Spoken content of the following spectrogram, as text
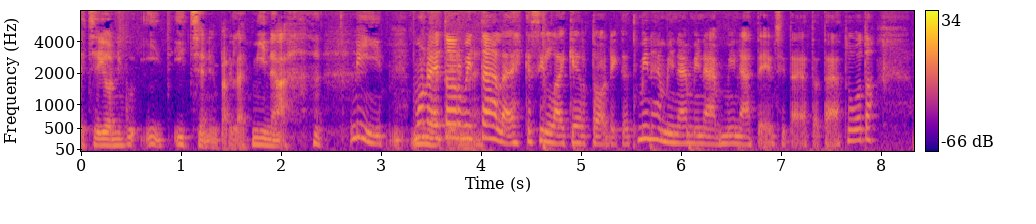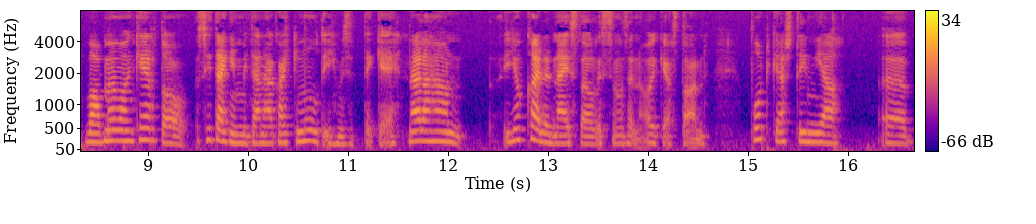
että se ei ole niinku itsen ympärillä, että minä. Niin, mun minä ei tarvitse täällä ehkä sillä kertoa, niinku, että minä, minä, minä, minä teen sitä ja tätä ja tuota, vaan mä voin kertoa sitäkin, mitä nämä kaikki muut ihmiset tekee. Näillähän on, jokainen näistä olisi sellaisen oikeastaan podcastin ja ö,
